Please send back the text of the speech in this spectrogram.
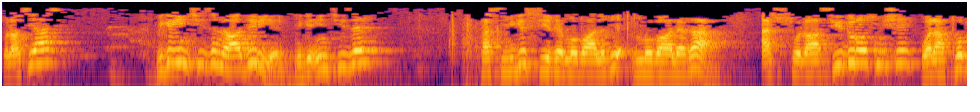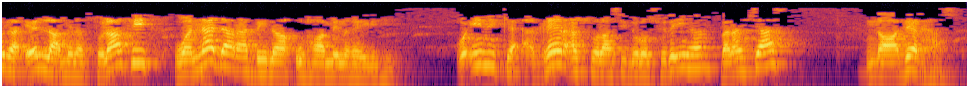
سلاسی هست؟ میگه این چیز نادریه. میگه این چیزه پس میگه سیغه مبالغه مبالغه از ثلاثی درست میشه. ولا تبرا الا من الثلاثی و ندر بناؤها من غیره. و اینی که غیر از ثلاثی درست شده این هم بنانچه است نادر هست.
